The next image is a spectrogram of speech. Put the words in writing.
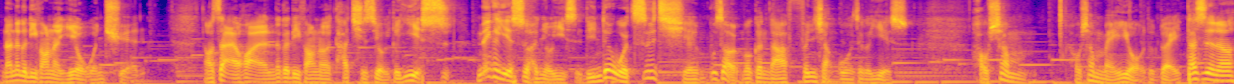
那那个地方呢也有温泉，然后再来的话，那个地方呢它其实有一个夜市，那个夜市很有意思。领队，我之前不知道有没有跟大家分享过这个夜市，好像。好像没有，对不对？但是呢，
